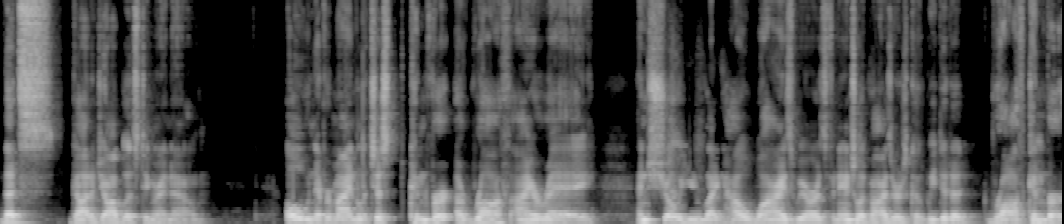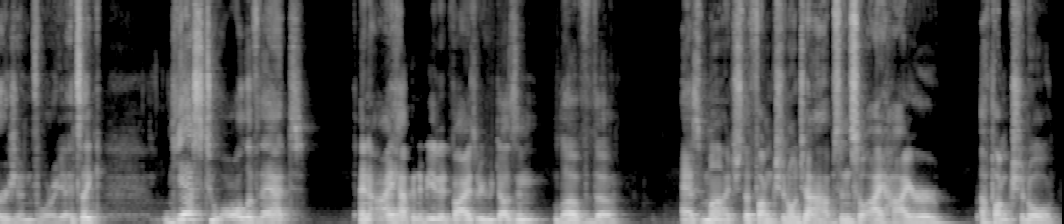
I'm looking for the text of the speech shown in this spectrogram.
that's got a job listing right now? Oh, never mind. Let's just convert a Roth IRA and show you like how wise we are as financial advisors because we did a Roth conversion for you. It's like, yes to all of that. And I happen to be an advisor who doesn't love the as much the functional jobs. And so I hire a functional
